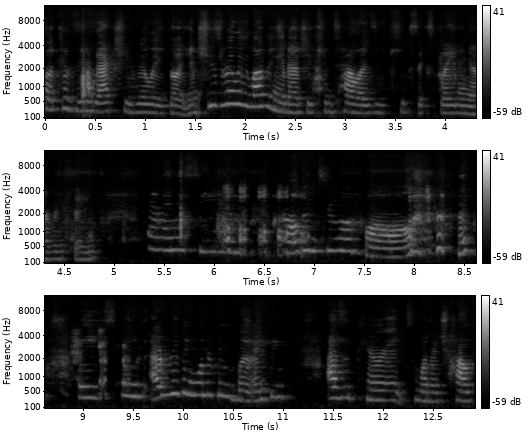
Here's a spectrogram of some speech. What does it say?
so, because he's actually really going, and she's really loving it, as you can tell, as he keeps explaining everything. And then you see him curled into a ball. he explains everything wonderfully, but I think as a parent, when a child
